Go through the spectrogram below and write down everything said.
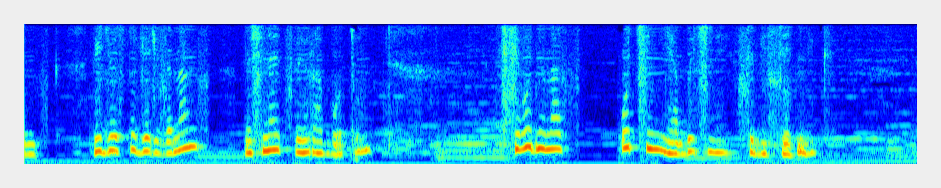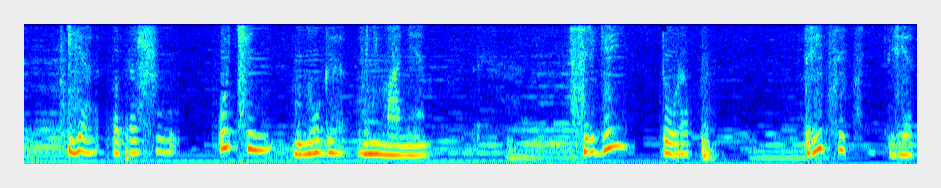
Минусинск. Видеостудия «Резонанс» начинает свою работу. Сегодня у нас очень необычный собеседник. Я попрошу очень много внимания. Сергей Тороп, 30 лет.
